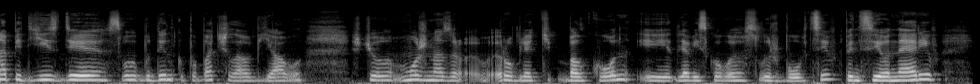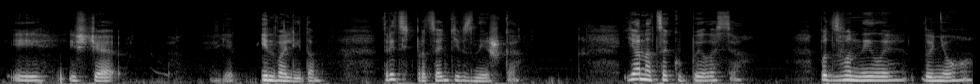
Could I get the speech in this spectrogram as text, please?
На під'їзді свого будинку побачила об'яву, що можна роблять балкон і для військовослужбовців, пенсіонерів і, і ще інвалідам. 30% знижка. Я на це купилася. Подзвонили до нього.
